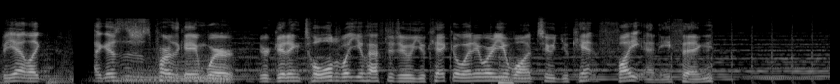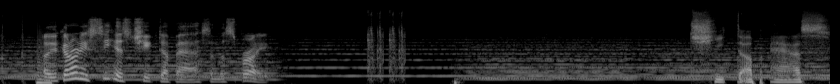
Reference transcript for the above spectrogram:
But yeah, like, I guess this is part of the game where you're getting told what you have to do, you can't go anywhere you want to, you can't fight anything. Oh, you can already see his cheeked up ass in the sprite. Cheeked up ass.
